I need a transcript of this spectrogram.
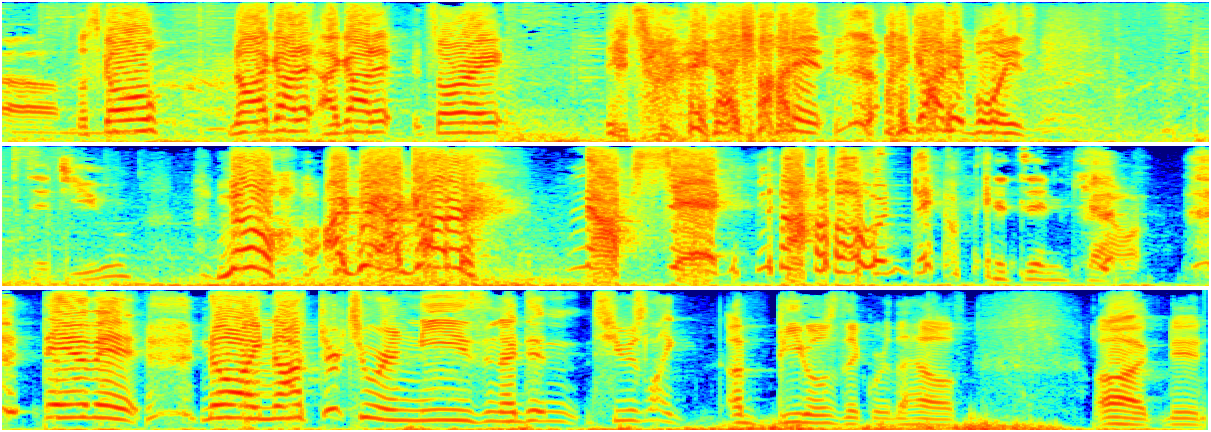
Um, Let's go. No, I got it. I got it. It's alright. It's alright. I got it. I got it, boys. did you? No! I I got her! No shit! No! Damn it! It didn't count. Damn it! No, I knocked her to her knees and I didn't she was like a beetle stick worth of health. Oh dude.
